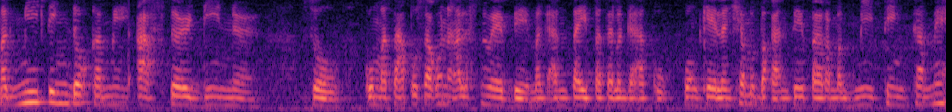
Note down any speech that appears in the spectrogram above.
mag-meeting daw kami after dinner. So, kung matapos ako ng alas 9, mag-antay pa talaga ako kung kailan siya mabakante para mag-meeting kami.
